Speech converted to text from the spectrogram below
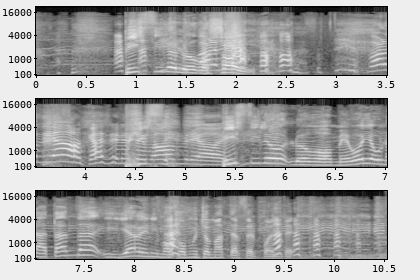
Pístilo, luego Por soy. Dios. Por Dios, callen ese Pisti- hombre hoy. Pístilo, luego me voy a una tanda y ya venimos con mucho más tercer puente.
